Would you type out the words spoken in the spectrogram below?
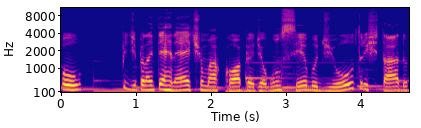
ou pedir pela internet uma cópia de algum sebo de outro estado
